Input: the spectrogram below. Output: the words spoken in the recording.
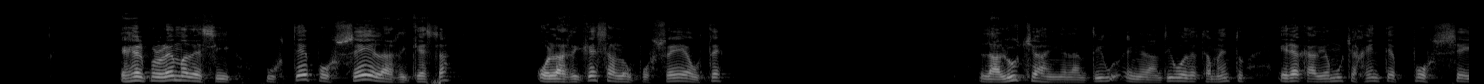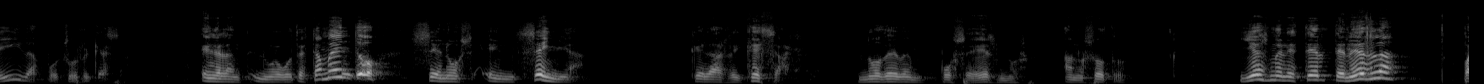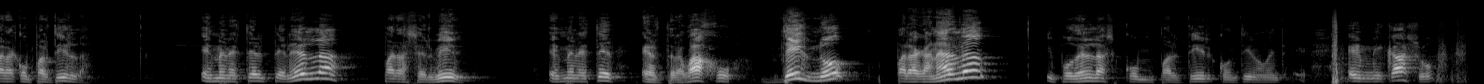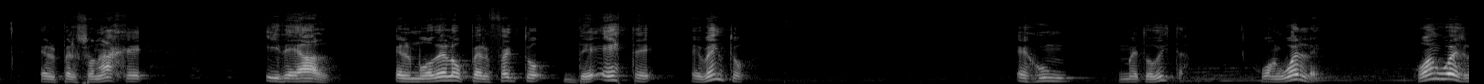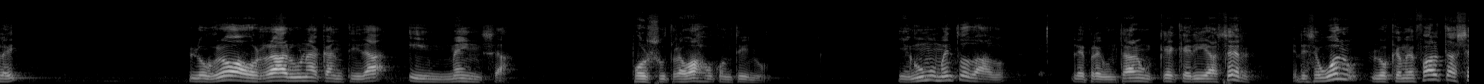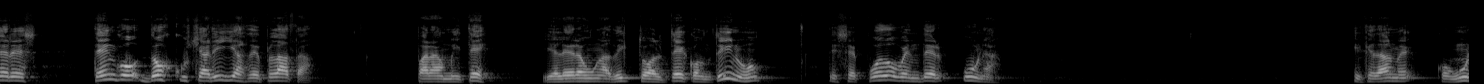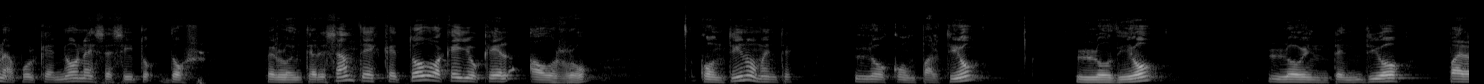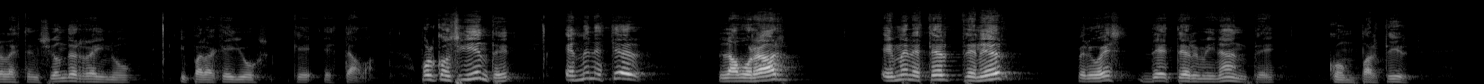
Es el problema de si usted posee la riqueza o la riqueza lo posee a usted. La lucha en el Antiguo, en el Antiguo Testamento era que había mucha gente poseída por su riqueza. En el Nuevo Testamento se nos enseña que las riquezas no deben poseernos a nosotros. Y es menester tenerla para compartirla. Es menester tenerla para servir. Es menester el trabajo digno para ganarla y poderlas compartir continuamente. En mi caso, el personaje ideal, el modelo perfecto de este evento es un metodista, Juan Wesley. Juan Wesley logró ahorrar una cantidad inmensa por su trabajo continuo. Y en un momento dado le preguntaron qué quería hacer y dice, bueno, lo que me falta hacer es, tengo dos cucharillas de plata para mi té. Y él era un adicto al té continuo. Dice, puedo vender una y quedarme con una porque no necesito dos. Pero lo interesante es que todo aquello que él ahorró continuamente lo compartió, lo dio lo entendió para la extensión del reino y para aquellos que estaban. Por consiguiente, es menester laborar, es menester tener, pero es determinante compartir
